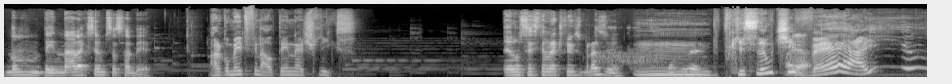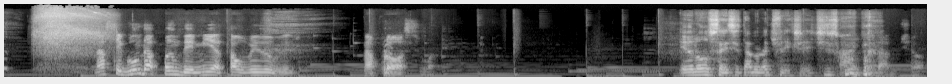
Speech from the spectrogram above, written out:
não tem nada que você não precisa saber. Argumento final, tem Netflix? Eu não sei se tem Netflix no Brasil. Hum, porque se não tiver, aí. Na segunda pandemia, talvez eu veja. Na próxima. Eu não sei se tá no Netflix, gente. Ah, Desculpa. não dá, Michel.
